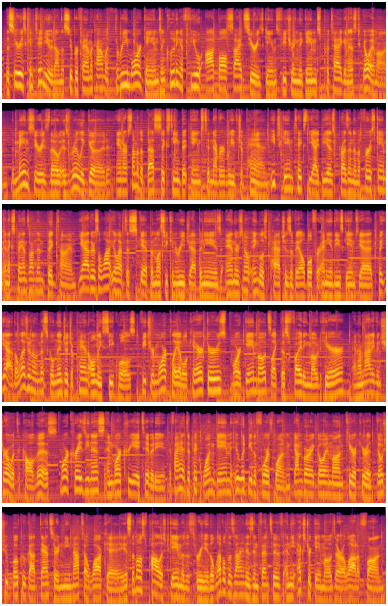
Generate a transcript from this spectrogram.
The series continued on the Super Famicom with three more games, including a few oddball side series games featuring the game's protagonist, Goemon. The main series, though, is really good, and are some of the best 16 bit games to never leave Japan. Each game takes the ideas present in the first game and expands on them big time. Yeah, there's a lot you'll have to skip unless you can read Japanese, and there's no English patches available for any of these games yet. But yeah, The Legend of the Mystical Ninja Japan only sequels feature more playable characters, more game modes like this fighting mode here, and I'm not even sure what to call this, more craziness and more creativity. If I had to pick one game, it would be the fourth one, Ganbare Goemon Kirakira Dochu Boku ga Dancer ni Natta Wake. It's the most polished game of the three, the level design is inventive, and the extra game modes are a lot of fun.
